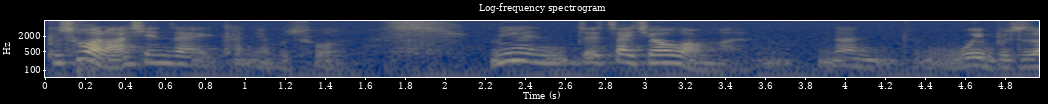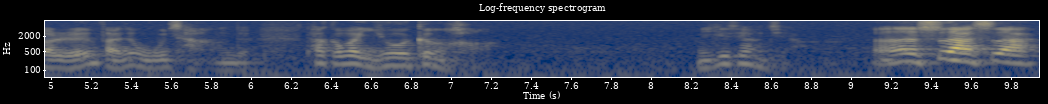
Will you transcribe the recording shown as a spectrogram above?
不错啦，现在看起来不错了。你看，在在交往嘛。那我也不知道，人反正无常的，他搞不好以后会更好。你可以这样讲，呃，是啊，是啊。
